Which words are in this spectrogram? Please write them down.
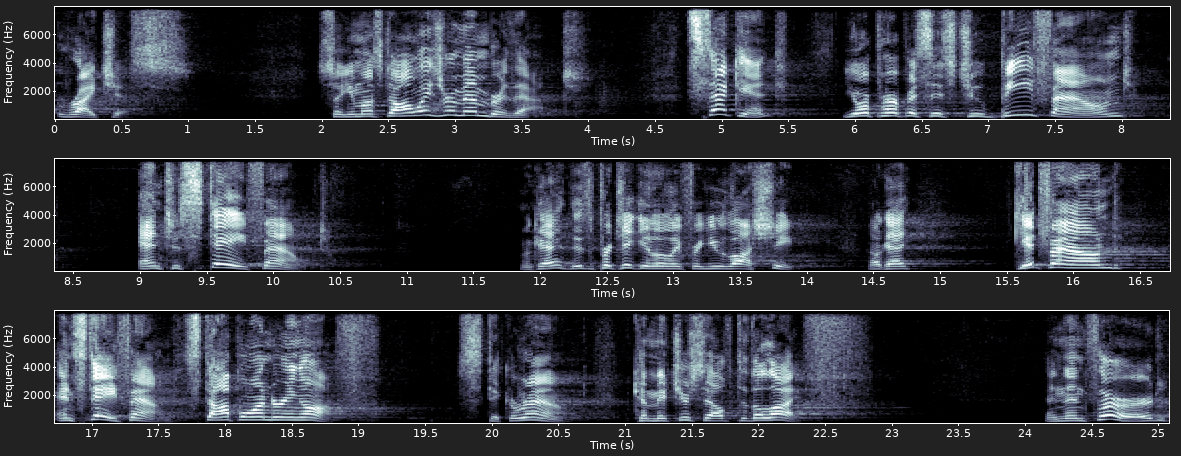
righteous. So you must always remember that. Second, your purpose is to be found and to stay found. Okay? This is particularly for you lost sheep. Okay? Get found and stay found. Stop wandering off. Stick around. Commit yourself to the life. And then, third,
